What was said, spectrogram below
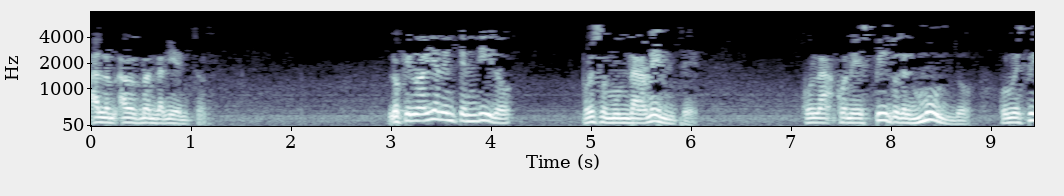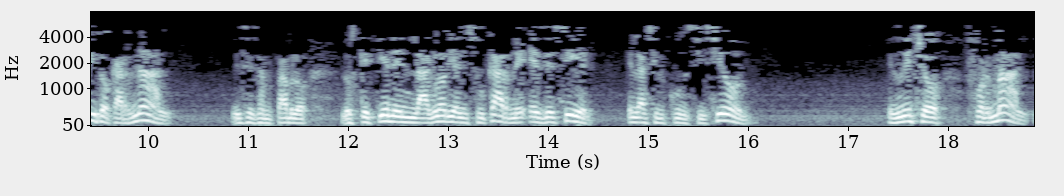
a, los mandamientos. Lo que no habían entendido, por eso mundanamente, con, con el espíritu del mundo, con un espíritu carnal, dice San Pablo, los que tienen la gloria en su carne, es decir, en la circuncisión, en un hecho formal,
